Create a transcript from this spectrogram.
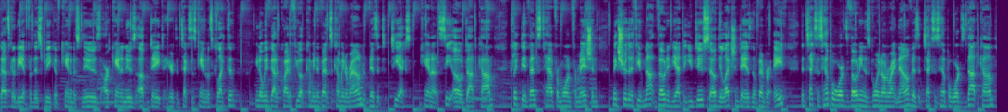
That's going to be it for this week of Cannabis News, our Canna News update here at the Texas Cannabis Collective. You know, we've got quite a few upcoming events coming around. Visit txcannaco.com. Click the events tab for more information. Make sure that if you've not voted yet, that you do so. The election day is November 8th. The Texas Hemp Awards voting is going on right now. Visit texashempawards.com.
